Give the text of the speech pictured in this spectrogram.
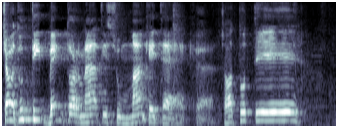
Ciao a tutti, bentornati su Monkey Tech. Ciao a tutti,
